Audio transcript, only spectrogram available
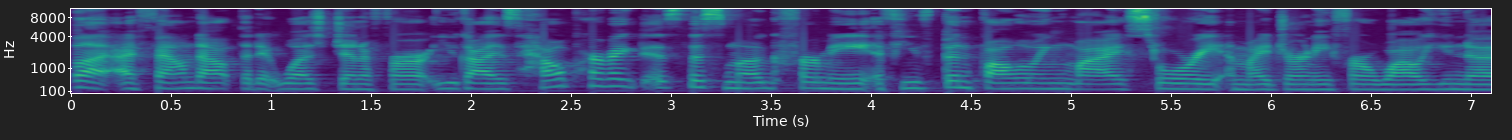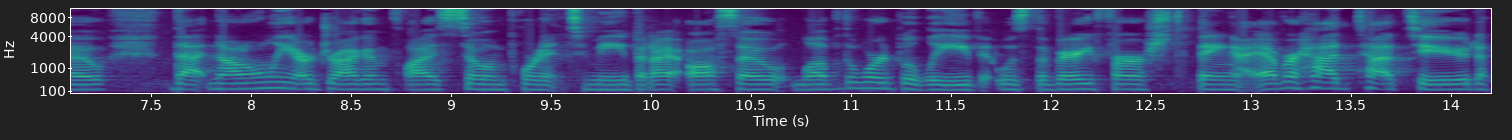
but I found out that it was Jennifer. You guys how perfect is this mug for me? If you've been following my story and my journey for a while you know that not only are dragonflies so important to me but I also love the word believe. It was the very first thing I ever had tattooed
